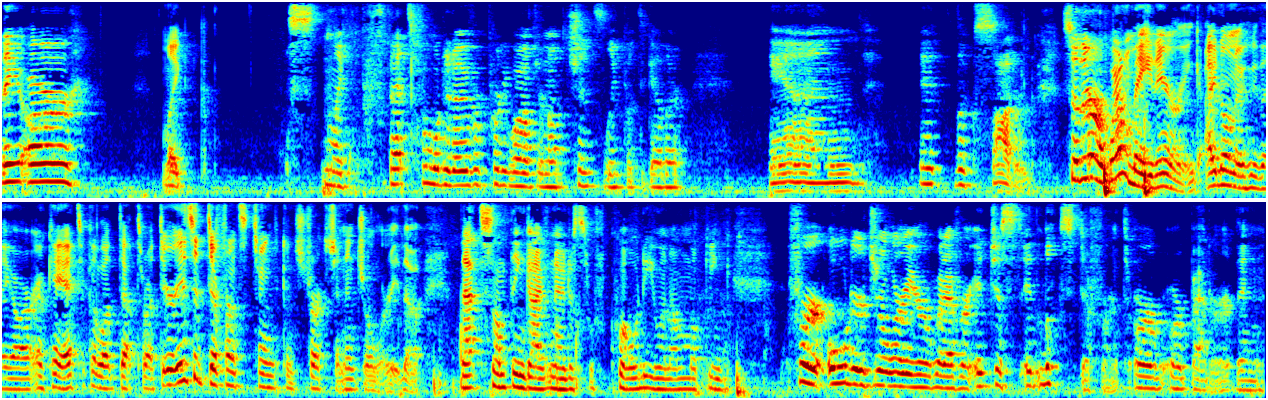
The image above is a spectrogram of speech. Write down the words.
They are like like that's folded over pretty well. They're not chintzy put together. And it looks soldered. So they're a well-made earring. I don't know who they are. Okay, I took a look at that threat. There is a difference between construction and jewelry, though. That's something I've noticed with quality when I'm looking for older jewelry or whatever. It just, it looks different or, or better than...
